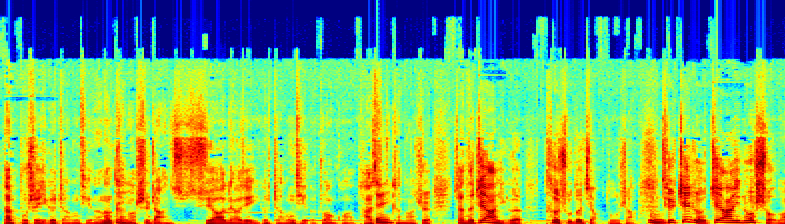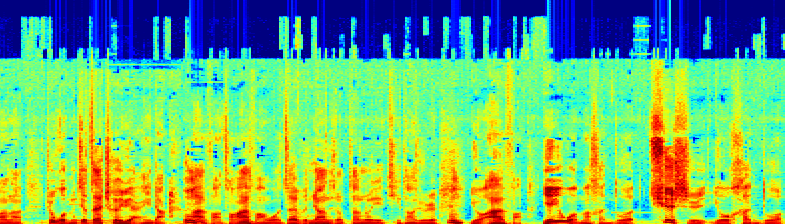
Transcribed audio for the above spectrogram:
但不是一个整体。的。那可能市长需要了解一个整体的状况，他可能是站在这样一个特殊的角度上。其实这种这样一种手段呢，就我们就再扯远一点，暗访从暗访，我在文章中当中也提到，就是有暗访，也有我们很多确实有很多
